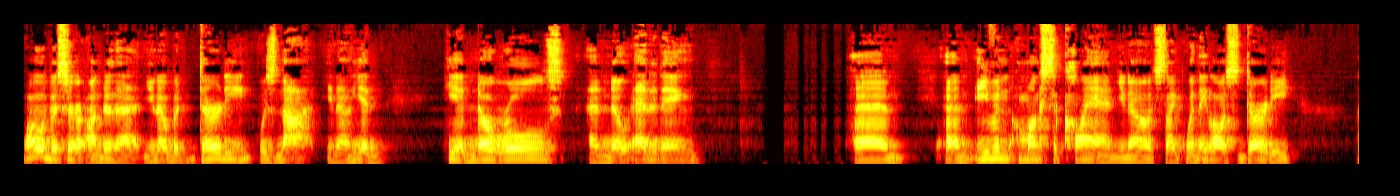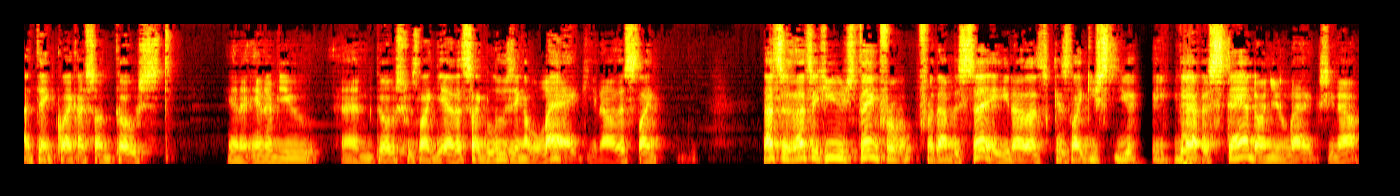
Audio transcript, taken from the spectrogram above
all of us are under that, you know, but Dirty was not. You know, he had he had no rules and no editing and and even amongst the clan, you know, it's like when they lost Dirty, I think like I saw Ghost in an interview and Ghost was like, "Yeah, that's like losing a leg. You know, that's like that's a that's a huge thing for for them to say. You know, that's because like you you, you got to stand on your legs. You know,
